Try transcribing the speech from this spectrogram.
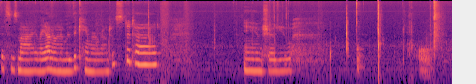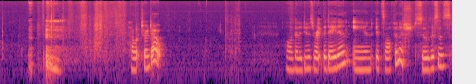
This is my layout. I'm going to move the camera around just a tad and show you how it turned out. All I gotta do is write the date in and it's all finished. So this is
